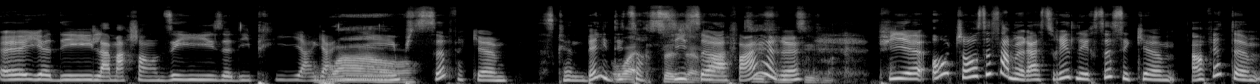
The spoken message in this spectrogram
Il y a des la marchandise, des prix à gagner, Wow. puis ça. Fait que ce serait une belle idée Ouais, de sortie, ça, à Ah, faire. Puis euh, autre chose, ça, ça me rassurait de lire ça, c'est que euh, en fait, euh,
